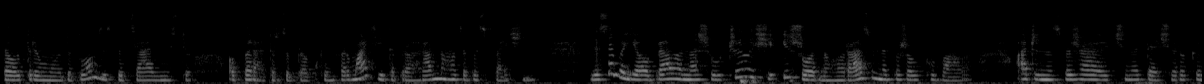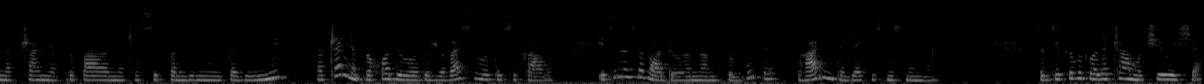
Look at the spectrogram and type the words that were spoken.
та отримую диплом за спеціальністю оператор з обробки інформації та програмного забезпечення. Для себе я обрала наше училище і жодного разу не пожалкувала, адже незважаючи на те, що роки навчання припали на часи пандемії та війни, навчання проходило дуже весело та цікаво, і це не завадило нам здобути гарні та якісні знання. Завдяки викладачам училища,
